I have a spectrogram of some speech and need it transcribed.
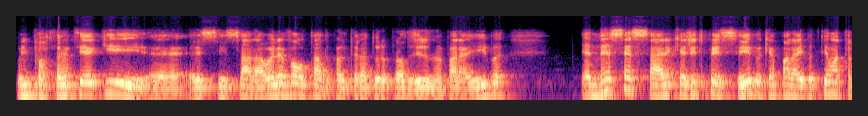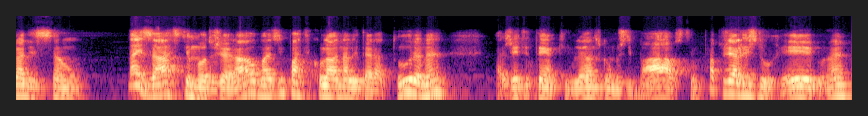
O importante é que é, esse sarau ele é voltado para a literatura produzida na Paraíba. É necessário que a gente perceba que a Paraíba tem uma tradição nas artes de modo geral, mas em particular na literatura, né? A gente tem aqui Leandro Gomes de Barros, tem o próprio Gelis do Rego, né?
